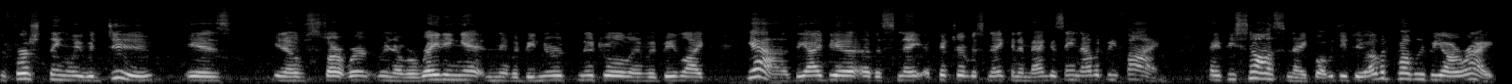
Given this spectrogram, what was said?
the first thing we would do is you know, start we're you know we're rating it, and it would be neutral, and it would be like, yeah, the idea of a snake, a picture of a snake in a magazine, that would be fine. Hey, if you saw a snake, what would you do? I would probably be all right.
